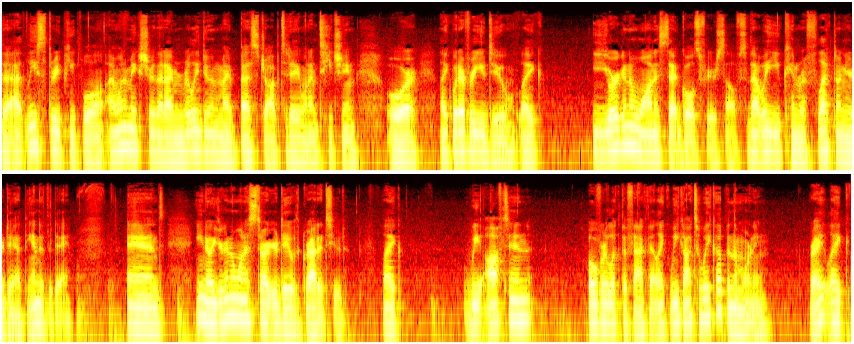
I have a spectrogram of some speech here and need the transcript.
to at least three people. I want to make sure that I'm really doing my best job today when I'm teaching or like whatever you do. Like, you're going to want to set goals for yourself. So that way you can reflect on your day at the end of the day. And, you know, you're going to want to start your day with gratitude. Like, we often overlook the fact that like we got to wake up in the morning, right? Like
